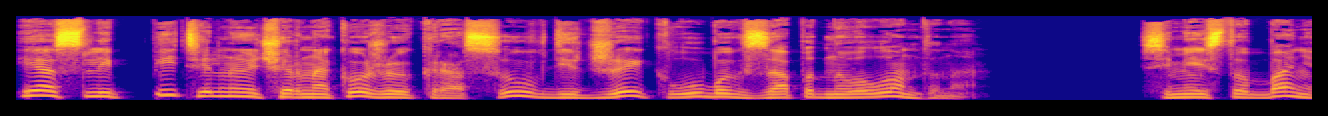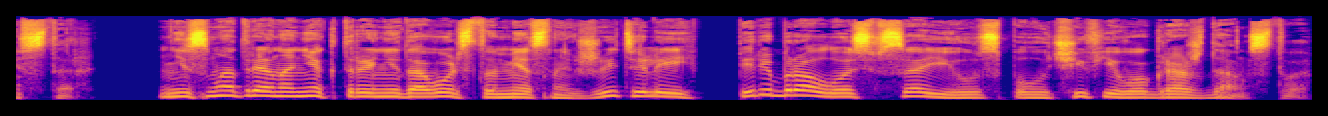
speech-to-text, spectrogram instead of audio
и ослепительную чернокожую красу в диджей-клубах западного Лондона. Семейство Баннистер, несмотря на некоторое недовольство местных жителей, перебралось в Союз, получив его гражданство.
